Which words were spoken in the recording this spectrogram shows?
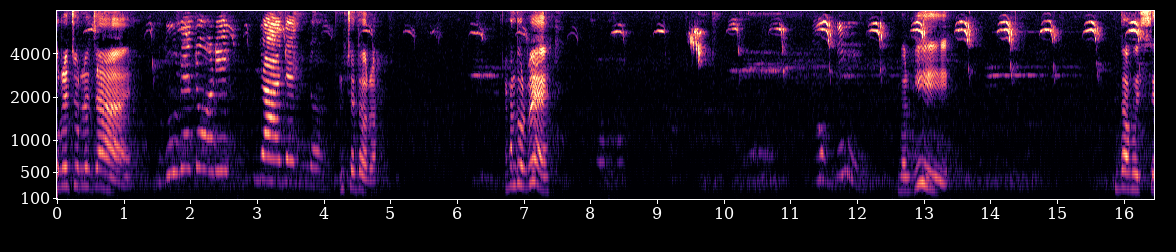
দূরে চলে যায়। দূরে চলে যায় আচ্ছা ধরো। এখন ধরবে? মুরগি? দা হয়েছে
